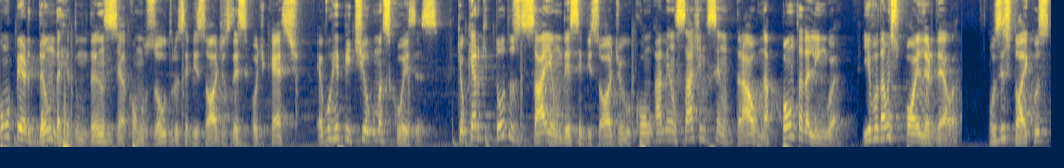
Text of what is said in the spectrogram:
Com o perdão da redundância com os outros episódios desse podcast, eu vou repetir algumas coisas que eu quero que todos saiam desse episódio com a mensagem central na ponta da língua. E eu vou dar um spoiler dela. Os estoicos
